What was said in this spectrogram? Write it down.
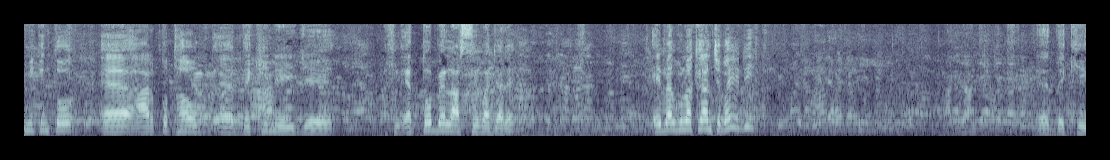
আমি কিন্তু আর কোথাও দেখিনি যে আসলে এত বেল আসছে বাজারে। এই বেলগুলো কে আনছে ভাই এটি? এ, দেখি।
